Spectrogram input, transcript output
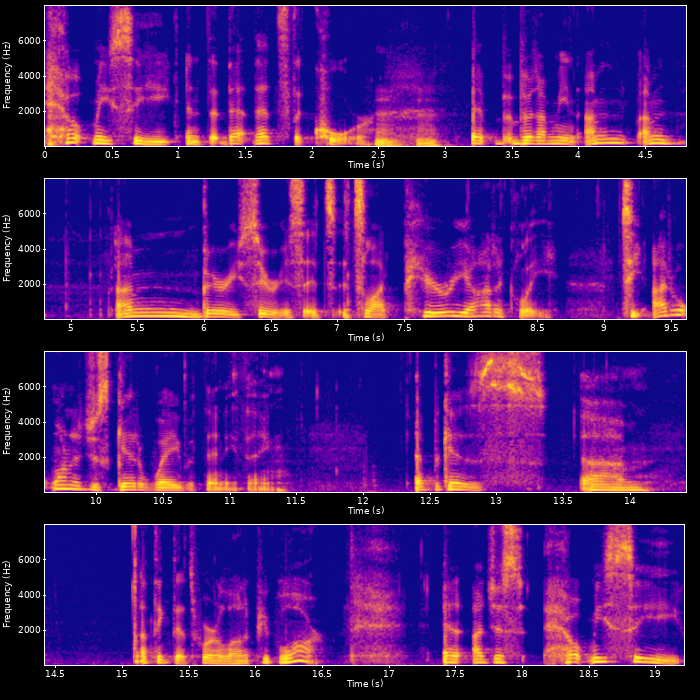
help me see, and th- that that's the core. Mm-hmm. Uh, but, but, I mean, I'm I'm I'm very serious. It's it's like periodically. See, I don't want to just get away with anything, uh, because um, I think that's where a lot of people are, and I just help me see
